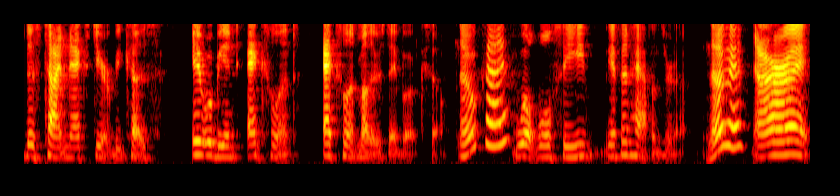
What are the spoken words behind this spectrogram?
this time next year because it will be an excellent excellent Mother's Day book. So okay. we'll we'll see if it happens or not. Okay. All right,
